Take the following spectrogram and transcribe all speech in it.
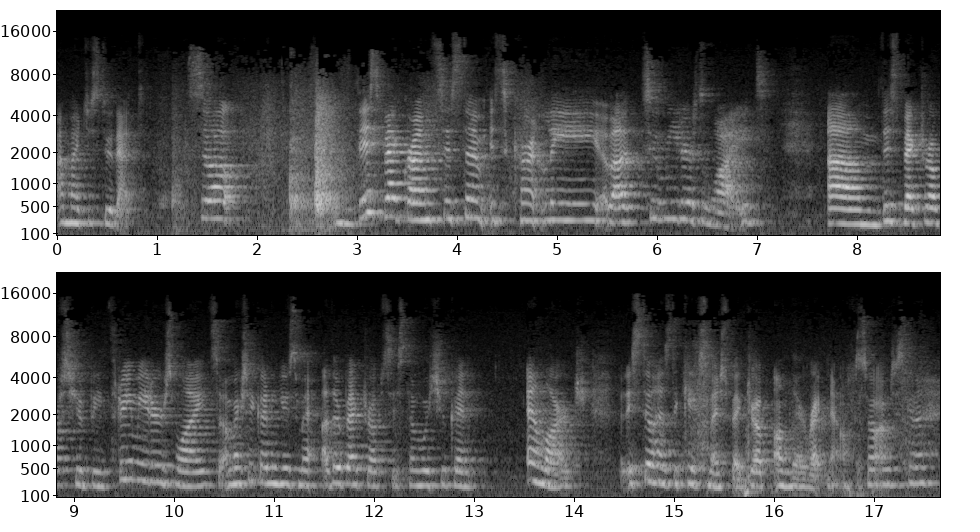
I might just do that. So this background system is currently about two meters wide. Um, this backdrop should be three meters wide. So I'm actually going to use my other backdrop system, which you can enlarge, but it still has the Cake Smash backdrop on there right now. So I'm just gonna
